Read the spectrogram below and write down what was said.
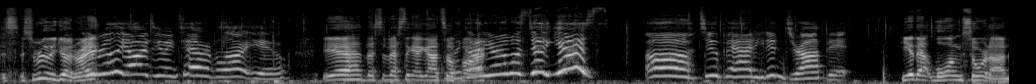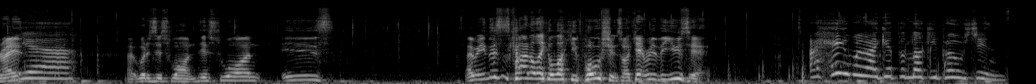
It's, it's really good, right? You really are doing terrible, aren't you? Yeah, that's the best thing I got so oh my far. god, you're almost dead. Yes! Oh, too bad he didn't drop it. He had that long sword on, right? Yeah. All right, what is this one? This one is. I mean, this is kind of like a lucky potion, so I can't really use it. I hate when I get the lucky potions.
